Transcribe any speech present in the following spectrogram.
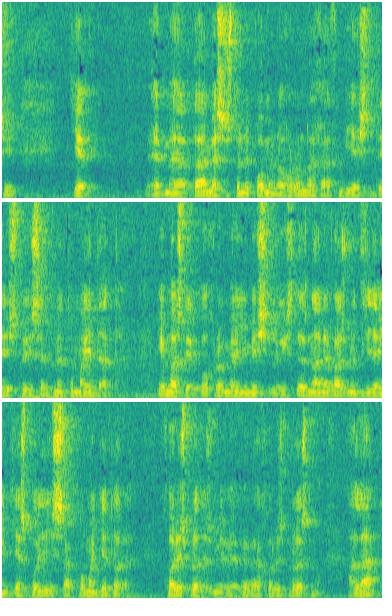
20 και ε, μετά μέσα στον επόμενο χρόνο θα διασυνδέσει το e-send με το MyData. Είμαστε υποχρεωμένοι εμεί συλλογιστές να ανεβάζουμε τις λιανικές πωλήσει ακόμα και τώρα. Χωρίς προθεσμία βέβαια, χωρίς πρόστιμο. Αλλά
